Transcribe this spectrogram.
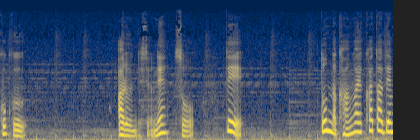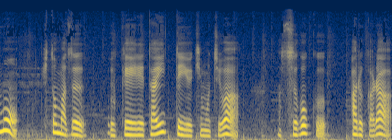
ごくあるんですよね。そうでどんな考え方でもひとまず受け入れたいっていう気持ちはすごくあるから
